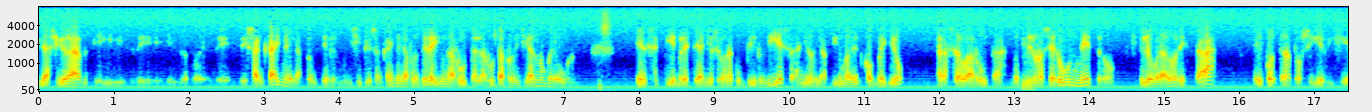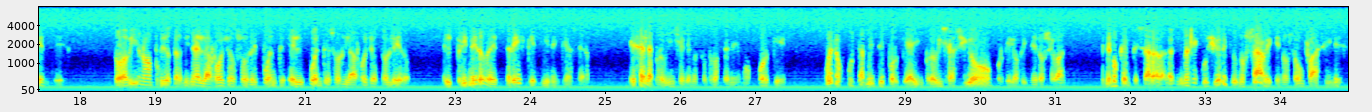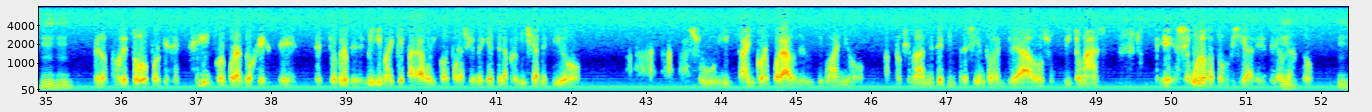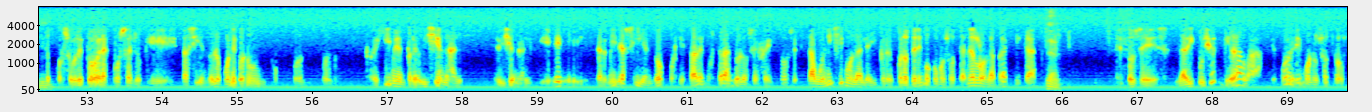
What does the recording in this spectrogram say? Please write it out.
la ciudad de, de, San Jaime de la Frontera, el municipio de San Jaime de la Frontera, y una ruta, la ruta provincial número uno. En septiembre de este año se van a cumplir 10 años de la firma del convenio para hacer la ruta. No mm. pudieron hacer un metro, el obrador está, el contrato sigue vigente. Todavía no han podido terminar el arroyo sobre el puente, el puente sobre el arroyo Toledo, el primero de tres que tienen que hacer. Esa es la provincia que nosotros tenemos. ¿Por qué? Bueno, justamente porque hay improvisación, porque los dineros se van tenemos que empezar a dar algunas discusiones que uno sabe que no son fáciles, pero sobre todo porque se sigue incorporando gente. Yo creo que de mínima hay que parar la incorporación de gente. La provincia ha metido, a, su, ha incorporado en el último año aproximadamente 1.300 empleados, un poquito más, eh, según los datos oficiales, estoy hablando. Por sobre todas las cosas lo que está haciendo, lo pone con un, con régimen previsional previsional que eh, termina siendo, porque está demostrando los efectos, está buenísimo la ley, pero después no tenemos cómo sostenerlo en la práctica. Entonces, la discusión quedaba, después veremos nosotros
